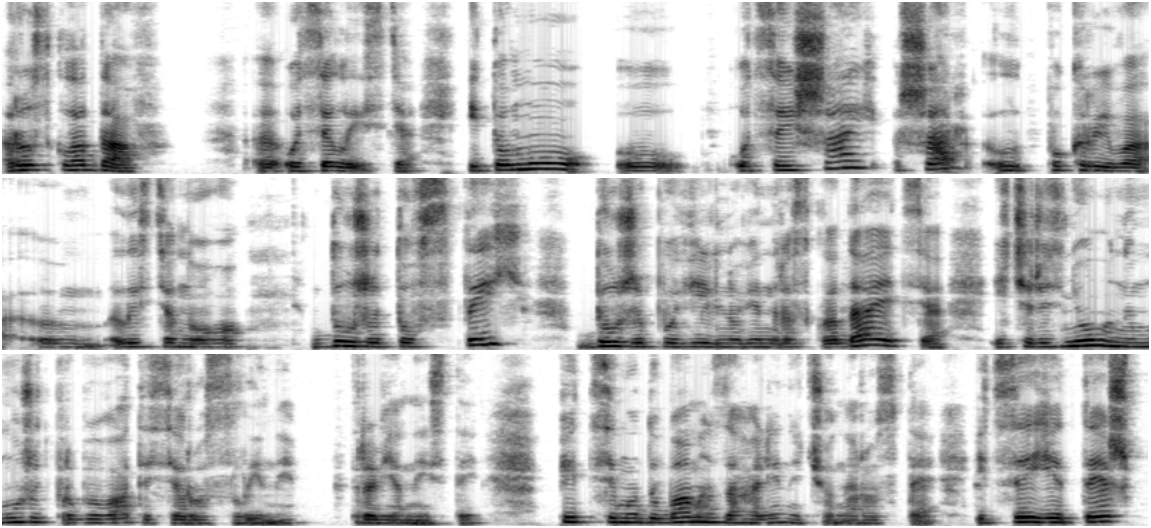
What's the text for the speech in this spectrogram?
розкладав е, оце листя. І тому оцей шай, шар покрива ем, листяного дуже товстий, дуже повільно він розкладається, і через нього не можуть пробиватися рослини трав'янисті. Під цими дубами взагалі нічого не росте. І це є теж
